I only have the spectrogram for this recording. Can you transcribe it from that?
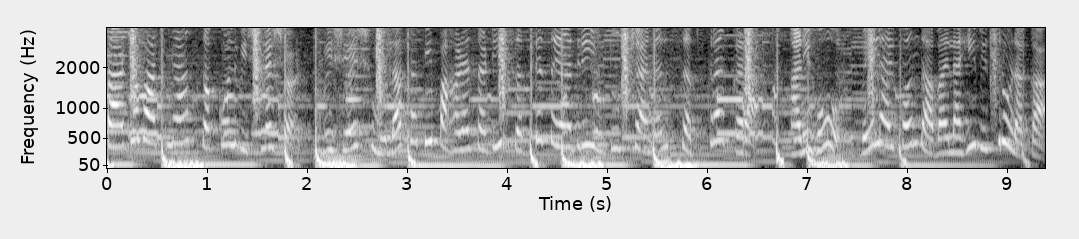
ताज्या बातम्या सखोल विश्लेषण विशेष मुलाखती पाहण्यासाठी सत्य सह्याद्री यूट्यूब चॅनल सबस्क्राईब करा. आणि हो बेल आयकॉन दाबायलाही विसरू नका.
